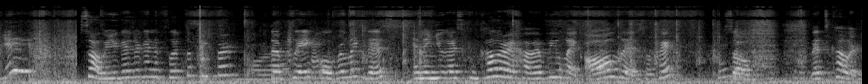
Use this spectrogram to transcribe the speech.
Yay! So you guys are gonna flip the paper, the plate over like this, and then you guys can color it however you like. All this, okay? So let's color.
